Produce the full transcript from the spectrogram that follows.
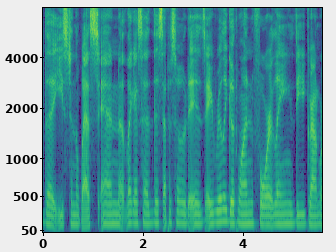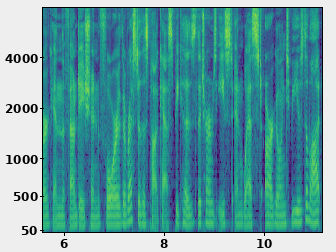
the East and the West. And like I said, this episode is a really good one for laying the groundwork and the foundation for the rest of this podcast because the terms East and West are going to be used a lot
